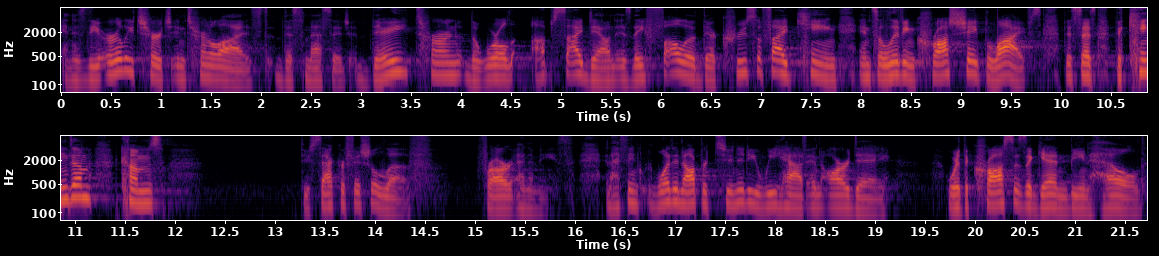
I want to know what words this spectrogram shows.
And as the early church internalized this message, they turned the world upside down as they followed their crucified king into living cross shaped lives that says the kingdom comes through sacrificial love for our enemies. And I think what an opportunity we have in our day where the cross is again being held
